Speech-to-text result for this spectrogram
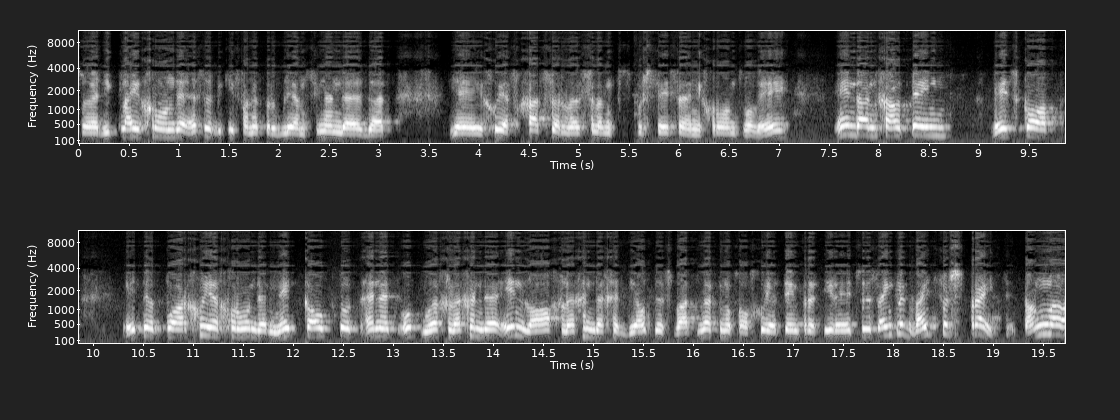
So die kleigronde is 'n bietjie van 'n probleem sienende dat jy goeie gasverwisselingsprosesse in die grond wil hê. En dan Gauteng, Weskaap het 'n paar goeie gronde net kalk tot in dit op hoogliggende en laagliggende gedeeltes wat ook nogal goeie temperature het. So is eintlik wyd versprei. Hang maar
